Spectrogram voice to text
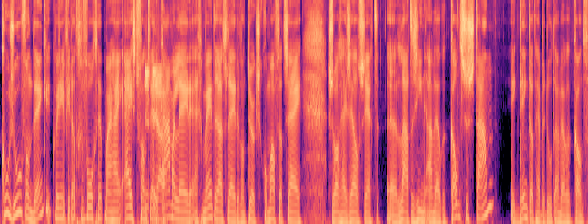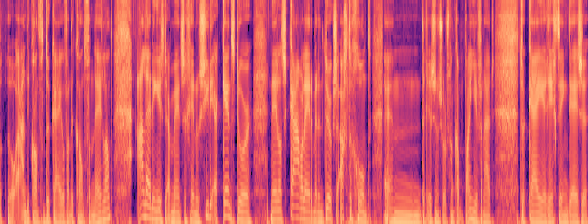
Kuzu van Denk. Ik weet niet of je dat gevolgd hebt, maar hij eist van Tweede Kamerleden en gemeenteraadsleden van Turkse Komaf dat zij, zoals hij zelf zegt, uh, laten zien aan welke kant ze staan. Ik denk dat hij bedoelt aan welke kant, aan de kant van Turkije of aan de kant van Nederland. Aanleiding is daar mensen genocide erkend door Nederlandse Kamerleden met een Turkse achtergrond. En er is een soort van campagne vanuit Turkije richting deze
